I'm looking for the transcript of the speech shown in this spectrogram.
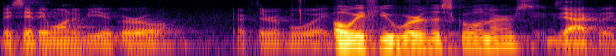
they say they want to be a girl or if they're a boy? Oh, if you were the school nurse? Exactly.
